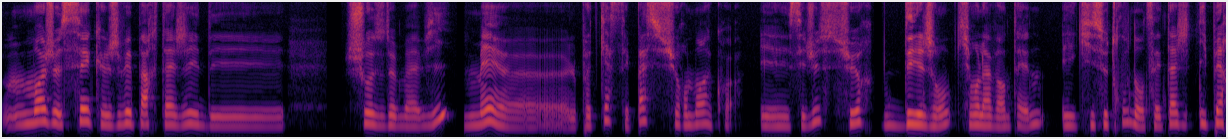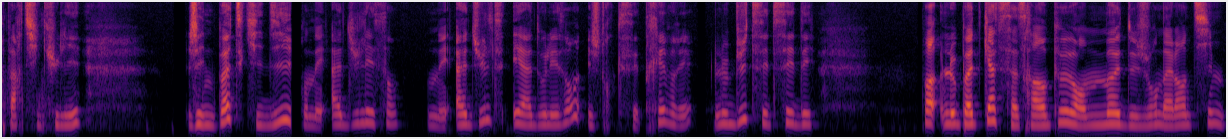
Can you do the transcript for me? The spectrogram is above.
Moi, je sais que je vais partager des choses de ma vie, mais le podcast, c'est pas sur moi, quoi. Et c'est juste sur des gens qui ont la vingtaine et qui se trouvent dans cet âge hyper particulier. J'ai une pote qui dit qu'on est adolescent. On est adulte et adolescent, et je trouve que c'est très vrai. Le but, c'est de s'aider. Le podcast, ça sera un peu en mode journal intime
